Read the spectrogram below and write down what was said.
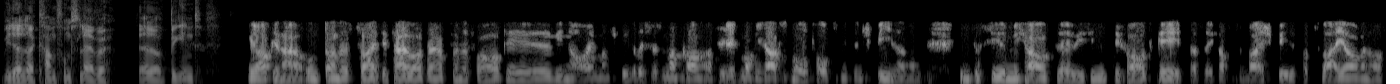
wieder der Kampf ums Level, der da beginnt. Ja, genau. Und dann das zweite Teil war dann auch von der Frage, wie nahe man Spieler ist. Also man kann, natürlich mache ich auch Smalltalks mit den Spielern und interessiere mich auch, äh, wie es ihnen privat geht. Also ich habe zum Beispiel vor zwei Jahren als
